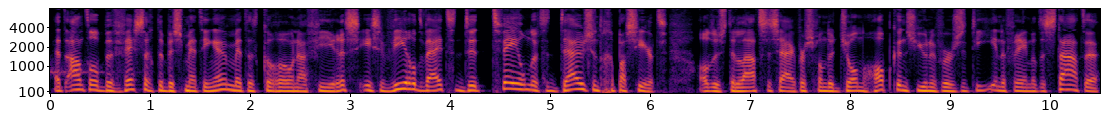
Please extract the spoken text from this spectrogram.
Het aantal bevestigde besmettingen met het coronavirus is wereldwijd de 200.000 gepasseerd. Al dus de laatste cijfers van de John Hopkins University in de Verenigde Staten.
